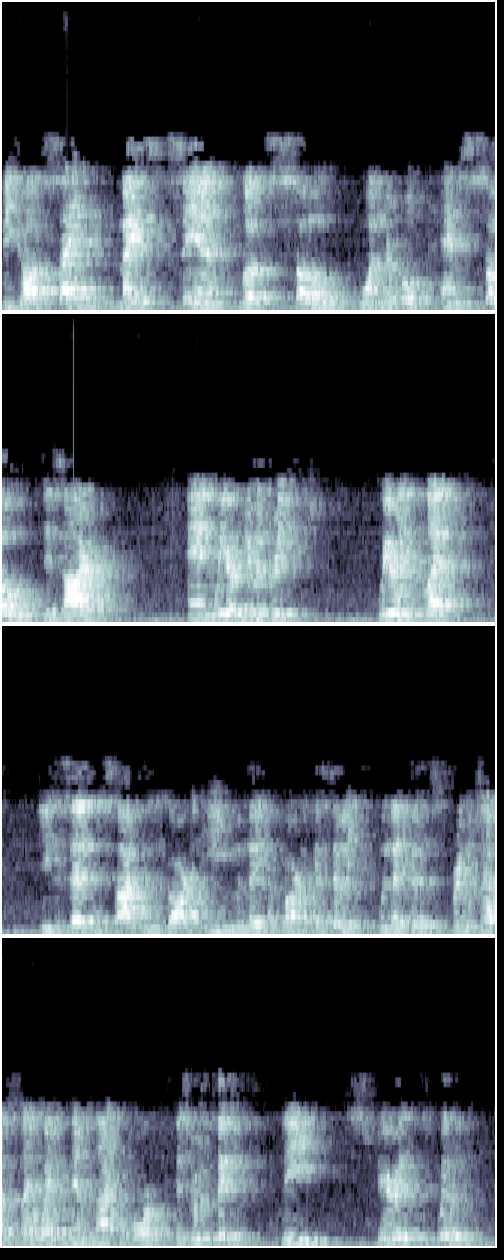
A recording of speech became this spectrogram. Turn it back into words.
Because Satan makes sin look so wonderful and so desirable. And we are human creatures. We are in the flesh. Jesus said to the disciples in the Garden of Eden, when they, of Garden of Gethsemane, when they couldn't bring themselves to stay awake with him the night before his crucifixion, the spirit is willing,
